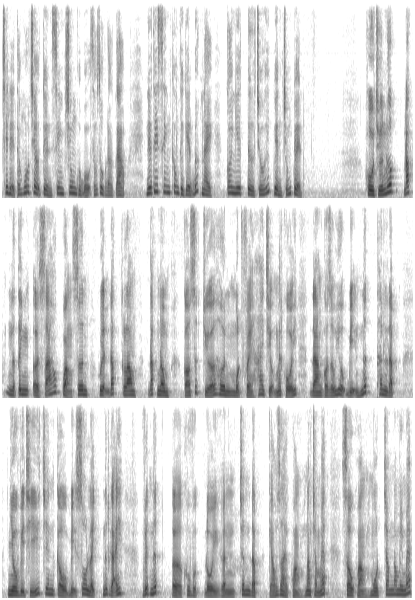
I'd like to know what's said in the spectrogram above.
trên hệ thống hỗ trợ tuyển sinh chung của Bộ Giáo dục Đào tạo. Nếu thí sinh không thực hiện bước này, coi như từ chối quyền trúng tuyển. Hồ chứa nước Đắc Nờ Tinh ở xã Quảng Sơn, huyện Đắc Long, Đắc Nông có sức chứa hơn 1,2 triệu mét khối đang có dấu hiệu bị nứt thân đập nhiều vị trí trên cầu bị xô lệch, nứt gãy. Vết nứt ở khu vực đồi gần chân đập kéo dài khoảng 500 mét, sâu khoảng 150 mét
